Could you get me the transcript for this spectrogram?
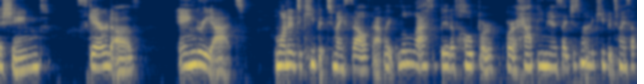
ashamed scared of, angry at, wanted to keep it to myself, that like little last bit of hope or, or happiness. I just wanted to keep it to myself.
